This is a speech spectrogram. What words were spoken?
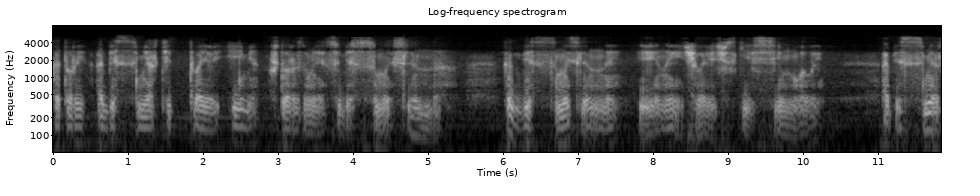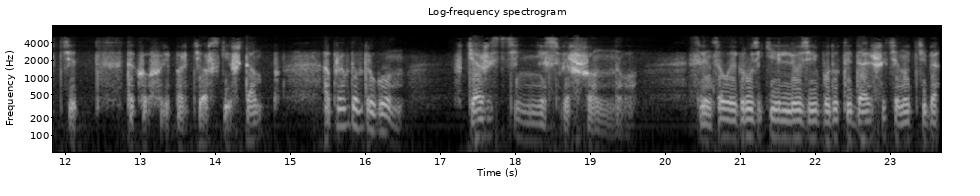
который обессмертит твое имя, что, разумеется, бессмысленно, как бессмысленны и иные человеческие символы. Обессмертит Таков репортерский штамп, а правда в другом, в тяжести несвершенного. Свинцовые грузики иллюзий будут и дальше тянуть тебя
